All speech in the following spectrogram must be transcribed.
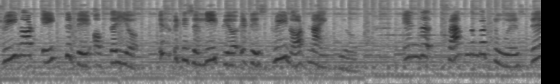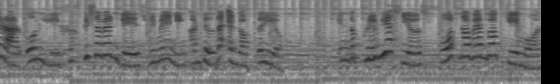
308th day of the year. If it is a leap year, it is 309th year. In the fact number 2 is there are only 57 days remaining until the end of the year. In the previous years, 4th November came on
